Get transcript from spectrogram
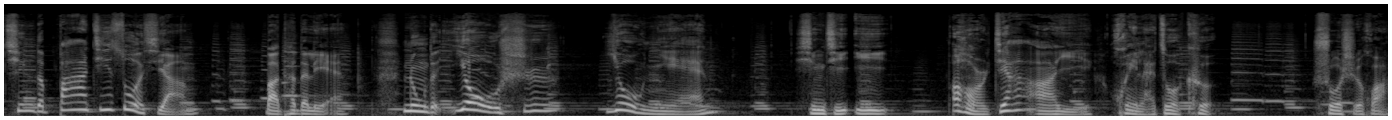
亲得吧唧作响，把她的脸弄得又湿又黏。星期一，奥尔加阿姨会来做客。说实话，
